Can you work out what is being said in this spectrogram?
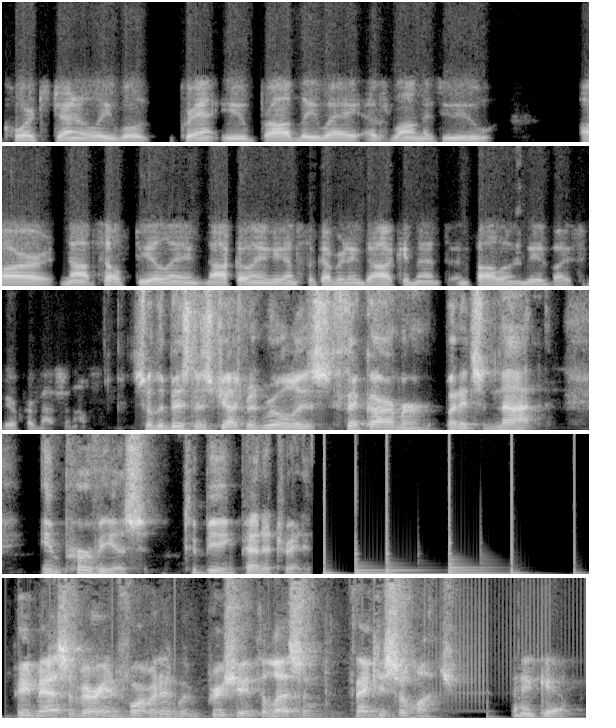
courts generally will grant you broad leeway as long as you are not self-dealing, not going against the governing documents, and following the advice of your professionals. So the business judgment rule is thick armor, but it's not impervious to being penetrated. Pete Massa, very informative. We appreciate the lesson. Thank you so much. Thank you.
